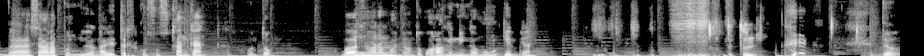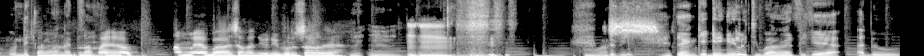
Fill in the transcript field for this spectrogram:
bahasa Arab pun juga nggak diterkhususkan kan untuk bahasa Hmm. Arab hanya untuk orang ini nggak mungkin kan Betul. itu unik kan banget sih namanya namanya bahasa kan universal ya. Luas. Tapi yang kayak gini-gini lucu banget sih kayak aduh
